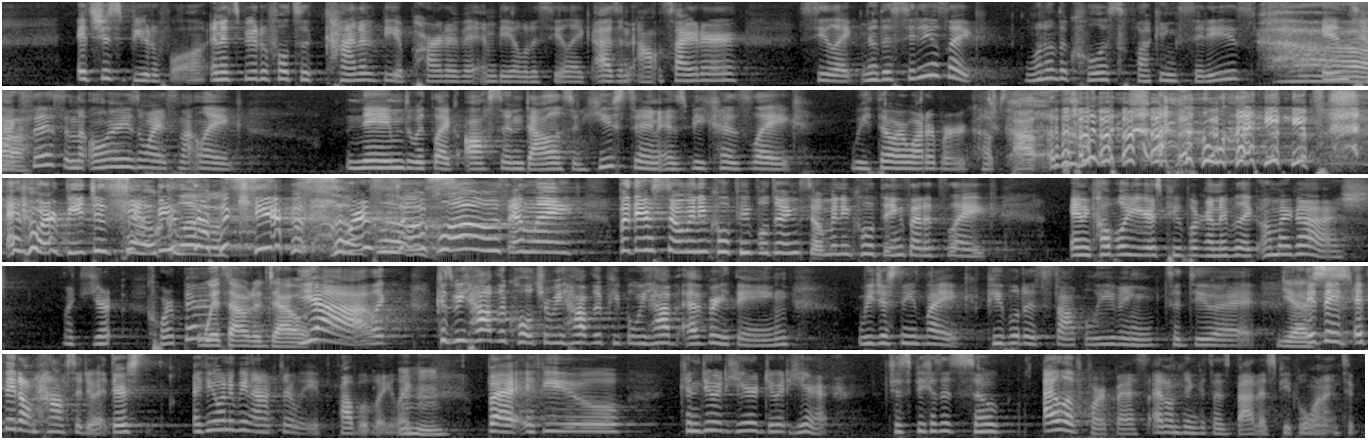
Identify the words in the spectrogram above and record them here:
it's just beautiful. And it's beautiful to kind of be a part of it and be able to see like as an outsider, see like, no, this city is like one of the coolest fucking cities in Texas. And the only reason why it's not like named with like Austin, Dallas, and Houston is because like we throw our Whataburger cups out at the, the lights, and our beaches So can't be close. so cute. So We're so close. close, and like, but there's so many cool people doing so many cool things that it's like, in a couple of years, people are gonna be like, oh my gosh, like you're corporate Without a doubt. yeah, like because we have the culture, we have the people, we have everything. We just need like people to stop leaving to do it. Yes. If they if they don't have to do it, there's if you want to be an actor, leave probably. Like, Mm-hmm. but if you can do it here, do it here. Just because it's so. I love Corpus. I don't think it's as bad as people want it to.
